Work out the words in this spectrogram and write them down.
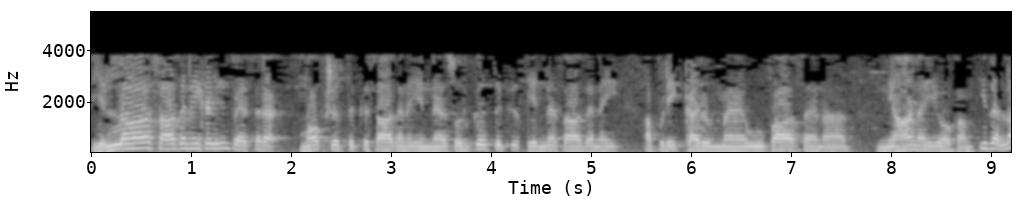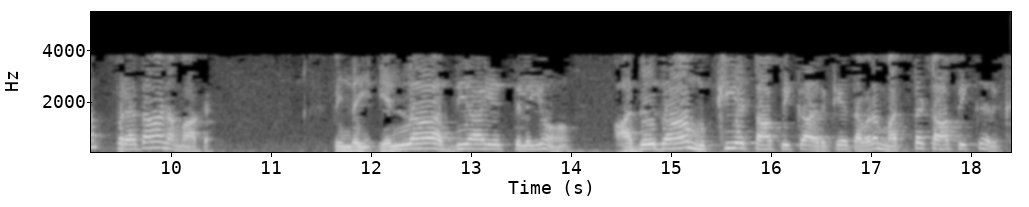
எல்லா சாதனைகளையும் பேசுற. மோக்ஷத்துக்கு சாதனை என்ன? சொர்க்கத்துக்கு என்ன சாதனை? அப்படி கர்ம உபாசனா ஞான யோகம் இதெல்லாம் பிரதானமாக. இந்த எல்லா அத்தியாயத்திலையும் அதுதான் முக்கிய டாபிக்கா இருக்கே தவிர மற்ற டாபிக்கும் இருக்கு.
